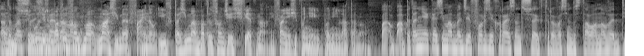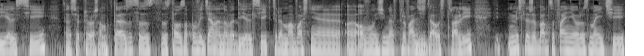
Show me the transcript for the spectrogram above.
Natomiast Szczególnie, że Battlefront ma, ma, zimę fajną i ta zima w Battlefroncie jest świetna i fajnie się po niej, po niej lata. No. A, a pytanie, jaka zima będzie w Forzie Horizon 3, która właśnie dostała nowe DLC, znaczy, przepraszam, która zostało zapowiedziane nowe DLC, które ma właśnie e, ową zimę wprowadzić do Australii i myślę, że bardzo fajnie urozmaici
